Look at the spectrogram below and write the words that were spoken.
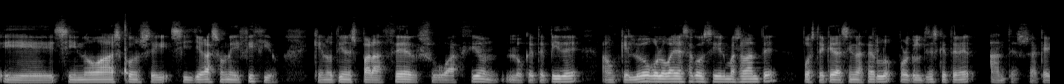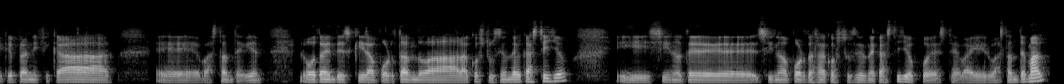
y si no has conseguido, si llegas a un edificio que no tienes para hacer su acción lo que te pide, aunque luego lo vayas a conseguir más adelante, pues te quedas sin hacerlo porque lo tienes que tener antes. O sea que hay que planificar eh, bastante bien. Luego también tienes que ir aportando a la construcción del castillo y si no te si no aportas a la construcción del castillo pues te va a ir bastante mal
